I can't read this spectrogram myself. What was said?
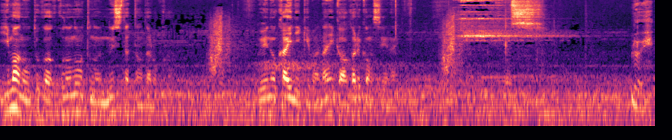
今の男がこのノートの主だったのだろうか。上の階に行けば何かわかるかもしれない。よし。ルイ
